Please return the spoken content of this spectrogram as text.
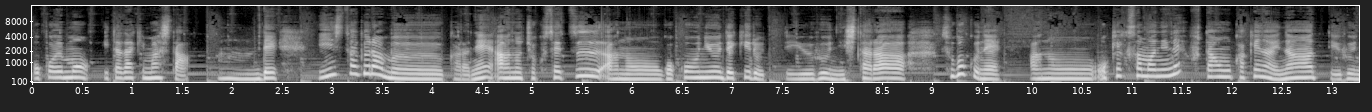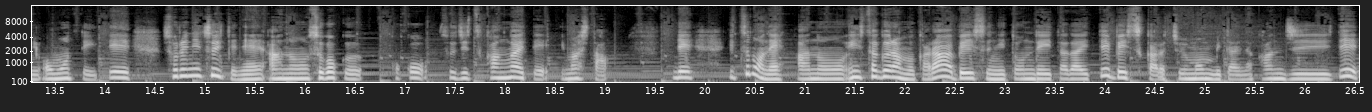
お声もいただきました。うん、でインスタグラムからねあの直接あのご購入できるっていう風にしたらすごくねあのお客様にね負担をかけないなっていう風に思っていてそれについてねあのすごくここ数日考えていました。でいつもねあのインスタグラムからベースに飛んでいただいてベースから注文みたいな感じで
